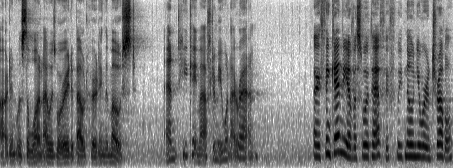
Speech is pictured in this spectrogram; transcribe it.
Arden was the one I was worried about hurting the most, and he came after me when I ran. I think any of us would have if we'd known you were in trouble.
